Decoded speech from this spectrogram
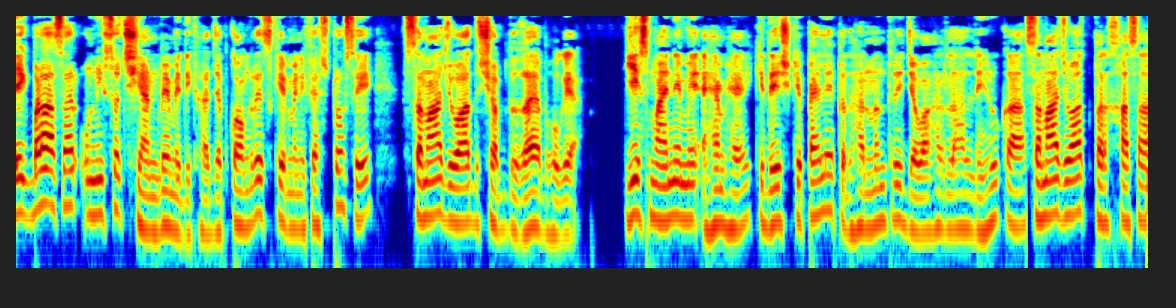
एक बड़ा असर उन्नीस सौ छियानबे में दिखा जब कांग्रेस के मैनिफेस्टो से समाजवाद शब्द गायब हो गया। ये इस मायने में अहम है कि देश के पहले प्रधानमंत्री जवाहरलाल नेहरू का समाजवाद पर खासा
